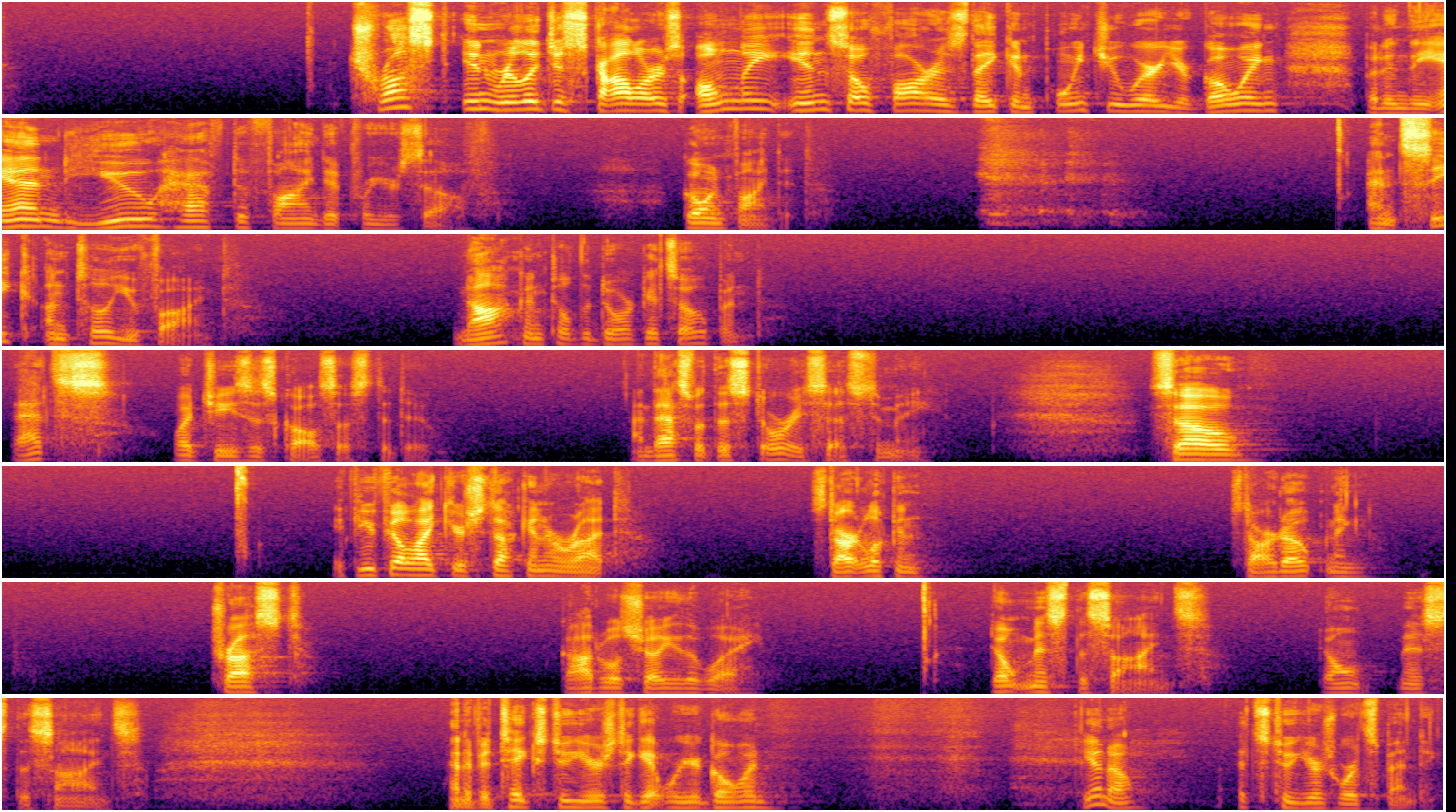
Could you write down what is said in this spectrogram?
Trust in religious scholars only insofar as they can point you where you're going, but in the end, you have to find it for yourself. Go and find it. And seek until you find. Knock until the door gets opened. That's what Jesus calls us to do. And that's what this story says to me. So, if you feel like you're stuck in a rut, start looking, start opening. Trust. God will show you the way. Don't miss the signs. Don't miss the signs. And if it takes two years to get where you're going, you know, it's two years worth spending.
